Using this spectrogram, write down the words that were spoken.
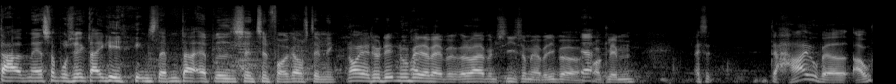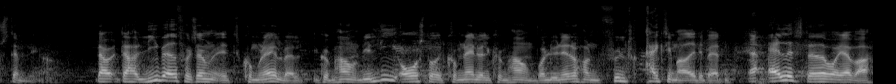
der er masser af projekter, der er ikke en eneste af dem, der er blevet sendt til en folkeafstemning. Nå ja, det er det. Nu ved jeg, hvad, hvad jeg vil sige, som jeg lige ved ja. at glemme. Altså, der har jo været afstemninger. Der, der har lige været for eksempel et kommunalvalg i København. Vi har lige overstået et kommunalvalg i København, hvor Lynetteholm fyldt rigtig meget i debatten. Ja. Alle steder, hvor jeg var,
